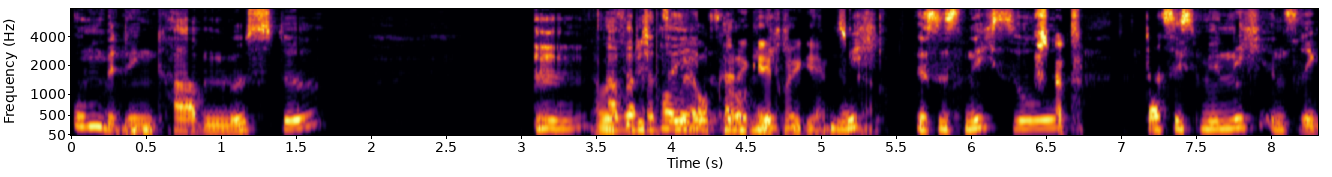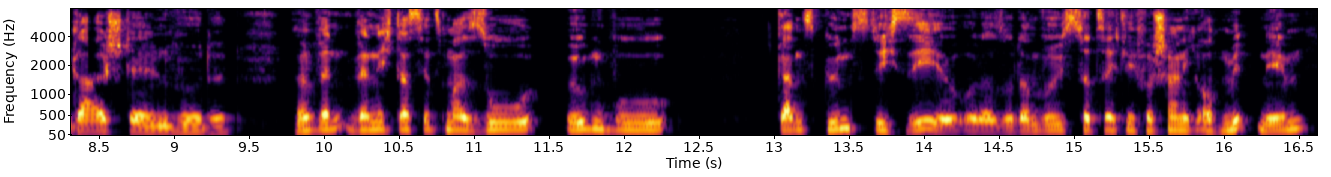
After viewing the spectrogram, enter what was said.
unbedingt haben müsste. Aber wir tatsächlich auch ist keine nicht- Gateway-Games Nicht, es ist nicht so, Stimmt. dass ich es mir nicht ins Regal stellen würde. Ne, Wenn, wenn ich das jetzt mal so irgendwo ganz günstig sehe oder so, dann würde ich es tatsächlich wahrscheinlich auch mitnehmen.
